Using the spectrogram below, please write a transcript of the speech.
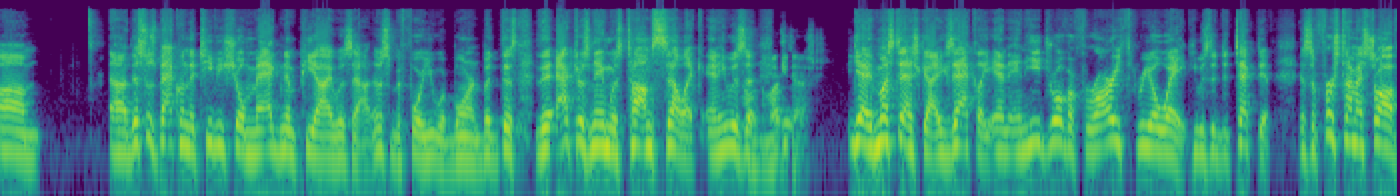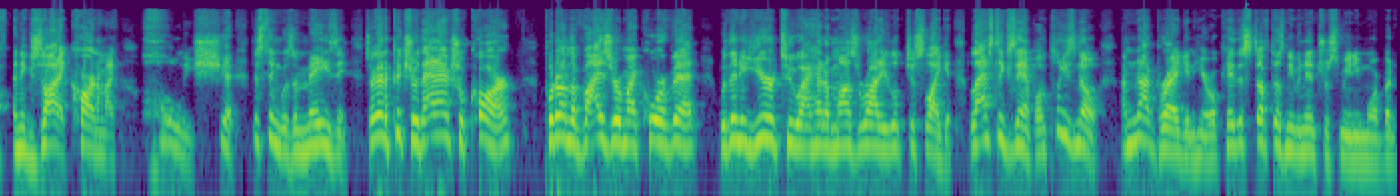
Um, uh, this was back when the TV show Magnum PI was out. This was before you were born, but this the actor's name was Tom Selleck, and he was oh, a mustache. He, yeah, mustache guy, exactly. And and he drove a Ferrari 308. He was a detective. It's the first time I saw an exotic car, and I'm like, holy shit, this thing was amazing. So I got a picture of that actual car put it on the visor of my Corvette. Within a year or two, I had a Maserati look just like it. Last example, and please know, I'm not bragging here, okay? This stuff doesn't even interest me anymore, but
